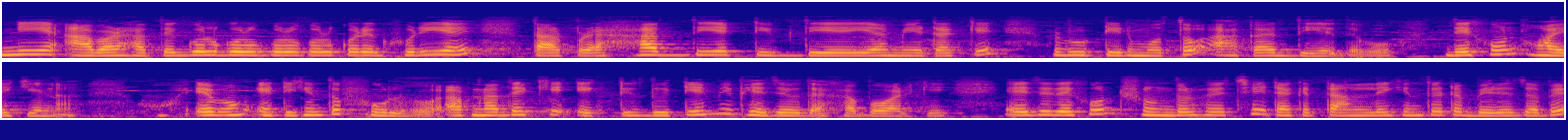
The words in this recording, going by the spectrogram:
নিয়ে আবার হাতে গোল গোল গোল গোল করে ঘুরিয়ে তারপরে হাত দিয়ে, টিপ দিয়েই আমি এটাকে রুটির মতো আকার দিয়ে দেব। দেখুন হয় কি না? এবং এটি কিন্তু ফুলবো। আপনাদেরকে একটি দুটি আমি ভেজেও দেখাবো আর কি। এই যে দেখুন, সুন্দর হয়েছে। এটাকে টানলে কিন্তু এটা বেড়ে যাবে।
